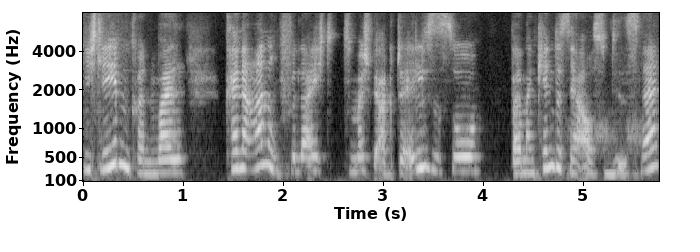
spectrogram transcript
nicht leben können, weil, keine Ahnung, vielleicht zum Beispiel aktuell ist es so, weil man kennt es ja auch so dieses, ne?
